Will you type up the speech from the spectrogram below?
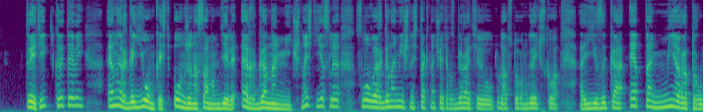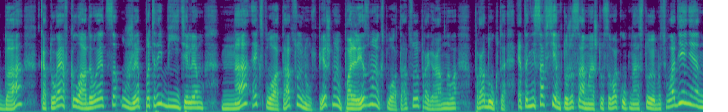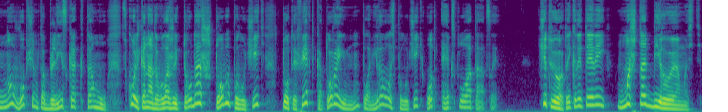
Третий критерий – энергоемкость, он же на самом деле эргономичность, если слово эргономичность так начать разбирать э, туда в сторону греческого языка, это мера труда, которая вкладывается уже потребителем на эксплуатацию, на успешную, полезную эксплуатацию программного продукта. Это не совсем то же самое, что совокупная стоимость владения, но в общем-то близко к тому сколько надо вложить труда, чтобы получить тот эффект, который ему планировалось получить от эксплуатации. Четвертый критерий – масштабируемость.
